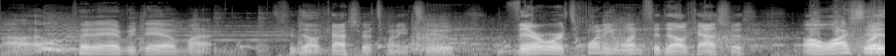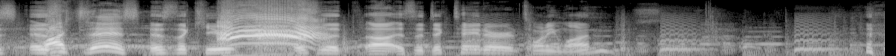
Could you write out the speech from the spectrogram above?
I will put it every day of my... Fidel Castro 22. There were 21 Fidel Castros. Oh, watch this. is- watch this. Is the cute? Is the uh, is the dictator 21?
